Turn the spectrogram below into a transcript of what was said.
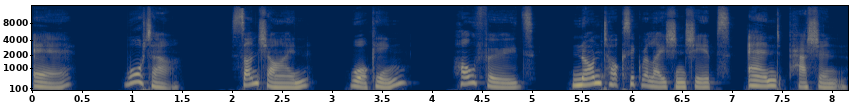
air, water, sunshine, walking, whole foods, non toxic relationships, and passion.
